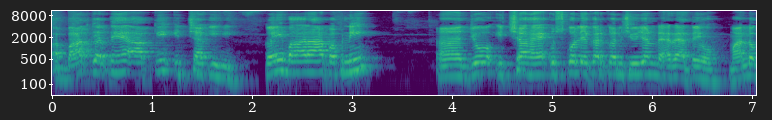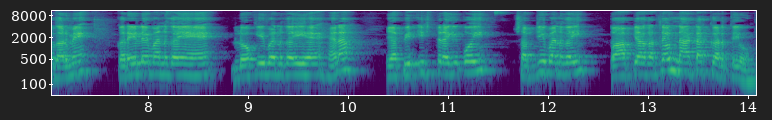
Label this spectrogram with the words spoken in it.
अब बात करते हैं आपकी इच्छा की ही। कई बार आप अपनी जो इच्छा है, उसको लेकर कंफ्यूजन रहते हो। मान लो घर में करेले बन गए हैं, लौकी बन गई है है ना? या फिर इस तरह की कोई सब्ज़ी बन गई तो आप क्या करते हो? नाटक करते हो,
